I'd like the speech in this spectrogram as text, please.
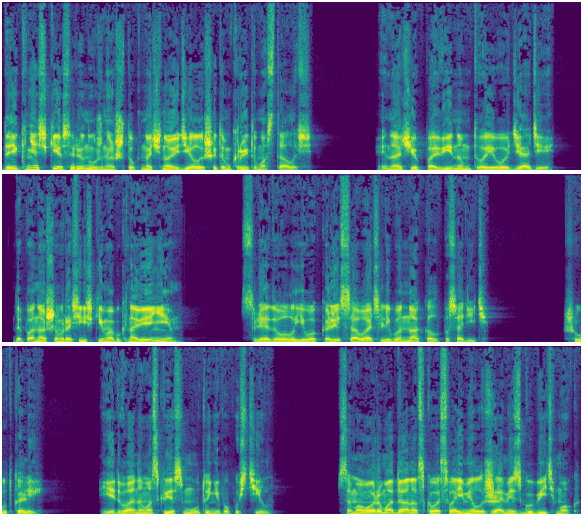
да и князь Кесарю нужно, чтоб ночное дело шитым-крытым осталось. Иначе по винам твоего дяди, да по нашим российским обыкновениям, следовало его колесовать либо на кол посадить. Шутка ли? Едва на Москве смуту не попустил». Самого Рамадановского своими лжами сгубить мог.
